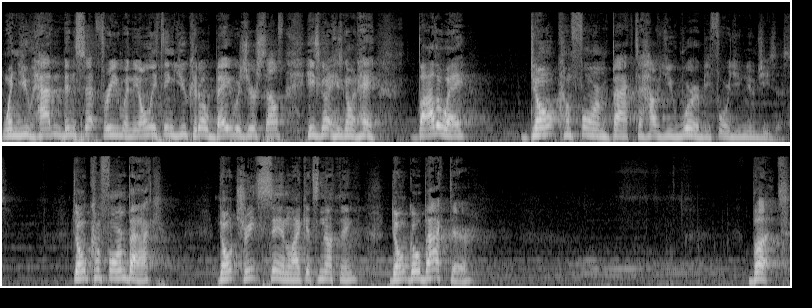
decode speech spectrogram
when you hadn't been set free, when the only thing you could obey was yourself? He's going, he's going hey, by the way, don't conform back to how you were before you knew Jesus. Don't conform back. Don't treat sin like it's nothing. Don't go back there. But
